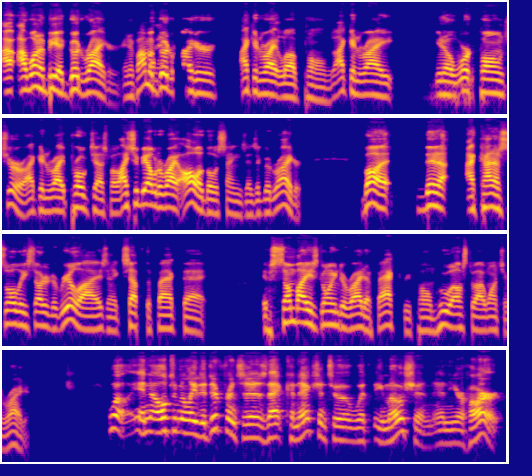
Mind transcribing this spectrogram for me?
I, I want to be a good writer. And if I'm a good writer, I can write love poems. I can write, you know, work poems. Sure. I can write protest poems. I should be able to write all of those things as a good writer. But then I, I kind of slowly started to realize and accept the fact that if somebody's going to write a factory poem, who else do I want to write it? Well, and ultimately the difference is that connection to it with emotion and your heart.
